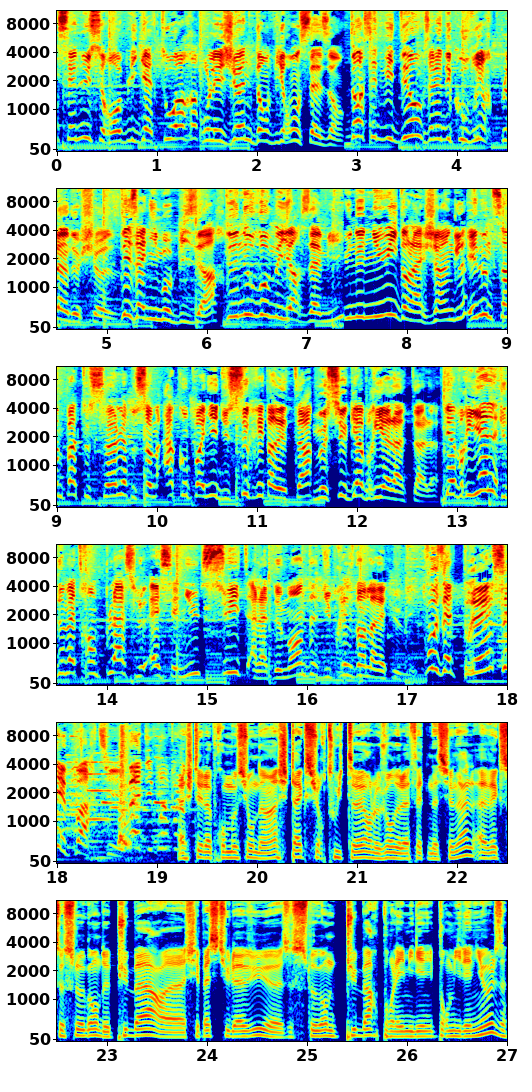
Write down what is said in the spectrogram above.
SNU sera obligatoire pour les jeunes d'environ 16 ans. Dans cette vidéo, vous allez découvrir plein de choses. Des animaux bizarres, de nouveaux meilleurs amis, une nuit dans la jungle et nous ne sommes pas tout seuls, nous sommes accompagnés du secrétaire d'État, monsieur Gabriel Attal. Gabriel qui doit mettre en place le SNU suite à la demande du président de la République. Vous êtes prêts? C'est parti Acheter la promotion d'un hashtag sur Twitter le jour de la fête nationale avec ce slogan de pubard, euh, je sais pas si tu l'as vu, euh, ce slogan de pubard pour les milléni- pour millennials.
